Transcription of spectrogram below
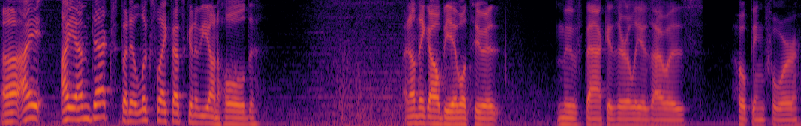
Uh, I I am Dex, but it looks like that's going to be on hold. I don't think I'll be able to uh, move back as early as I was hoping for.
